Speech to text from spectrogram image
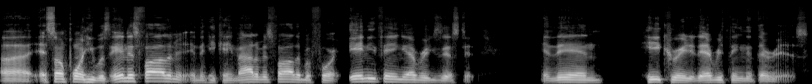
Uh, at some point, he was in his father, and then he came out of his father before anything ever existed. And then he created everything that there is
